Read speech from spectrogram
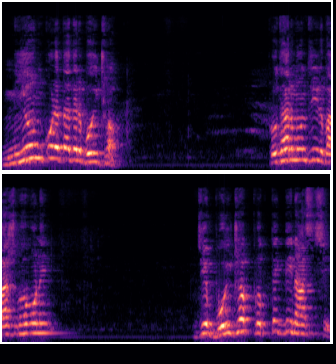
নিয়ম করে তাদের বৈঠক। প্রধানমন্ত্রীর বাসভবনে যে বৈঠক প্রত্যেক দিন আসছে,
